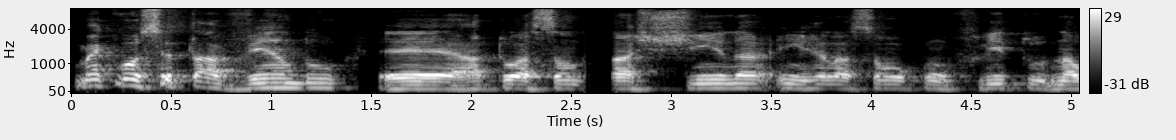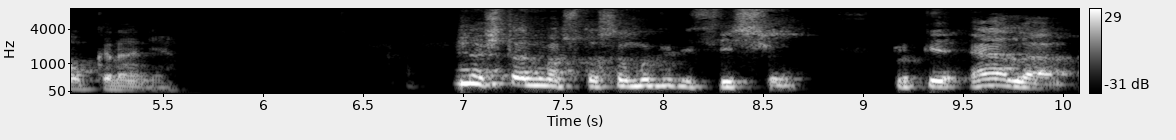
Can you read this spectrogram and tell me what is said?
como é que você está vendo é, a atuação da China em relação ao conflito na Ucrânia? China está numa situação muito difícil, porque ela,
